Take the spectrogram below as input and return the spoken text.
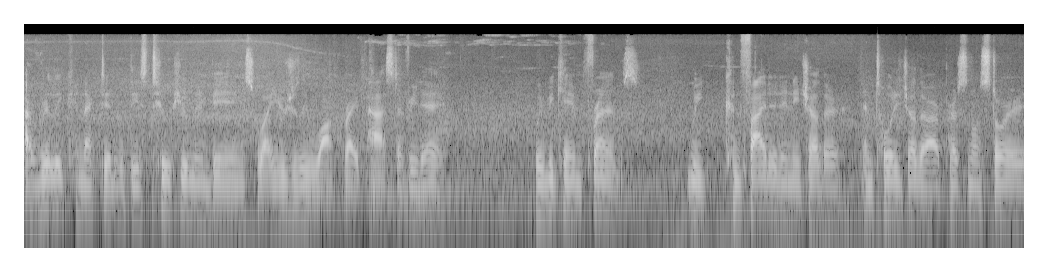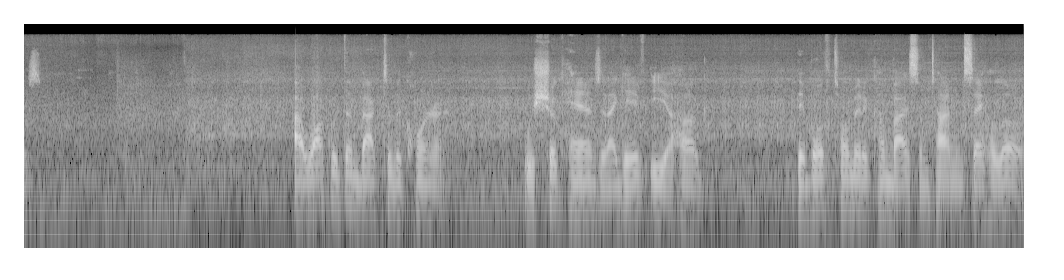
I really connected with these two human beings who I usually walk right past every day. We became friends. We confided in each other and told each other our personal stories. I walked with them back to the corner. We shook hands and I gave E a hug. They both told me to come by sometime and say hello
